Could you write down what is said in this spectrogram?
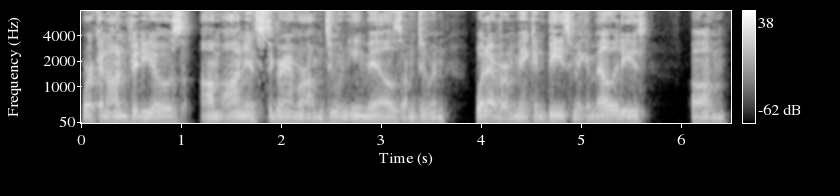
working on videos. I'm on Instagram or I'm doing emails. I'm doing whatever. I'm making beats, making melodies. Um,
